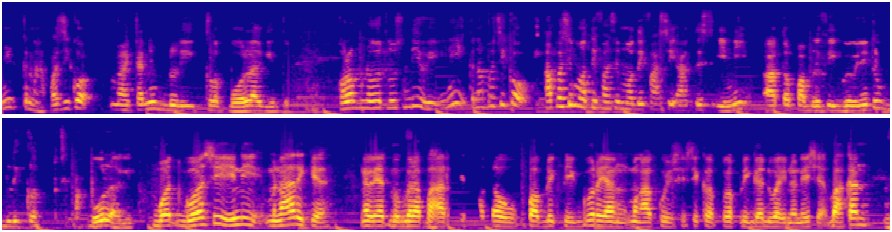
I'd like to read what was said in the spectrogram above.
ini kenapa sih kok mereka ini beli klub bola gitu. Kalau menurut lu sendiri, ini kenapa sih kok apa sih motivasi-motivasi artis ini atau public figure ini tuh beli klub sepak bola gitu? Buat gua sih ini menarik ya ngelihat beberapa artis atau public figure yang mengakuisisi klub-klub Liga 2 Indonesia. Bahkan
